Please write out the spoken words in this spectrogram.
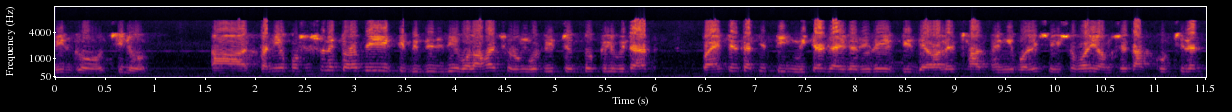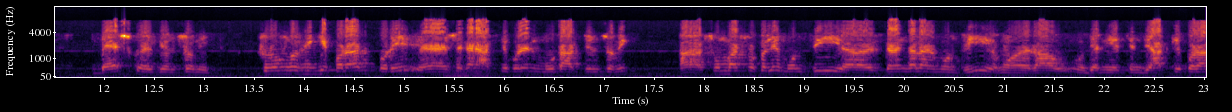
দীর্ঘ ছিল। আর স্থানীয় প্রশাসনের তরফে একটি বিবৃতি দিয়ে বলা হয়, সুড়ঙ্গটি চোদ্দ কিলোমিটার, পয়েন্টের কাছে তিন মিটার জায়গা জুড়ে একটি দেওয়ালের ছাদ ভেঙে পড়ে। সেই সময় অংশে কাজ করছিলেন বেশ কয়েকজন শ্রমিক। সুড়ঙ্গ ভেঙে পড়ার পরে সেখানে আটকে পড়েন মোট আটজন শ্রমিক। সোমবার সকালে মন্ত্রী তেলেঙ্গানার মন্ত্রী রাও জানিয়েছেন যে আটকে পড়া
